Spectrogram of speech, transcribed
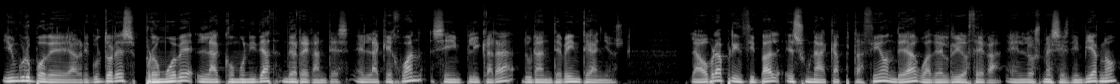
Y un grupo de agricultores promueve la comunidad de regantes, en la que Juan se implicará durante 20 años. La obra principal es una captación de agua del río Cega en los meses de invierno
